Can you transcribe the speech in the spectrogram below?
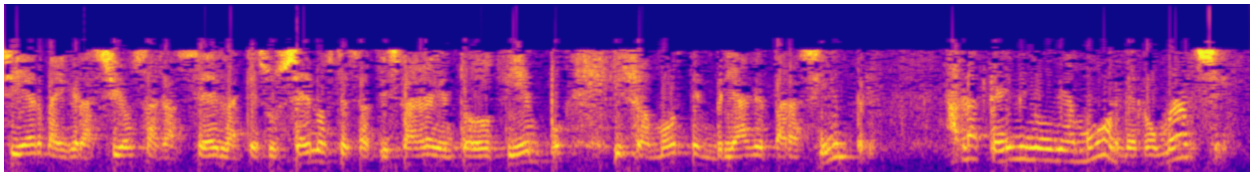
sierva y graciosa Gacela, que sus senos te satisfagan en todo tiempo y su amor te embriague para siempre. Habla términos de amor, de romance.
